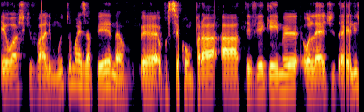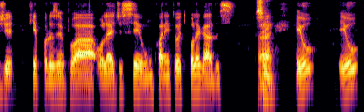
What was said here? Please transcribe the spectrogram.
eu acho que vale muito mais a pena é, você comprar a TV Gamer OLED da LG, que é, por exemplo, a OLED C1 48 polegadas. Tá? Sim. Eu eu,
